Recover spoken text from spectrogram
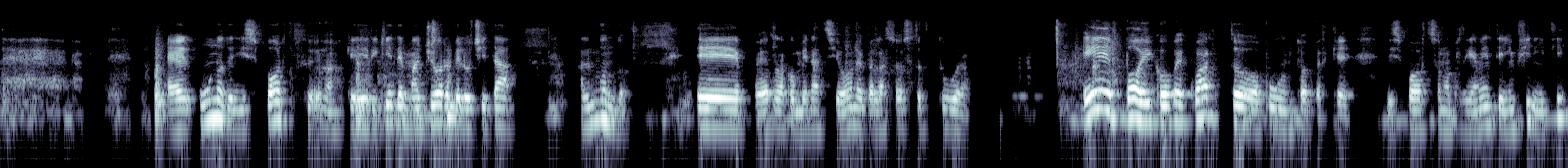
eh, è uno degli sport che richiede maggiore velocità al mondo e per la combinazione, per la sua struttura. E poi come quarto punto, perché gli sport sono praticamente infiniti,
